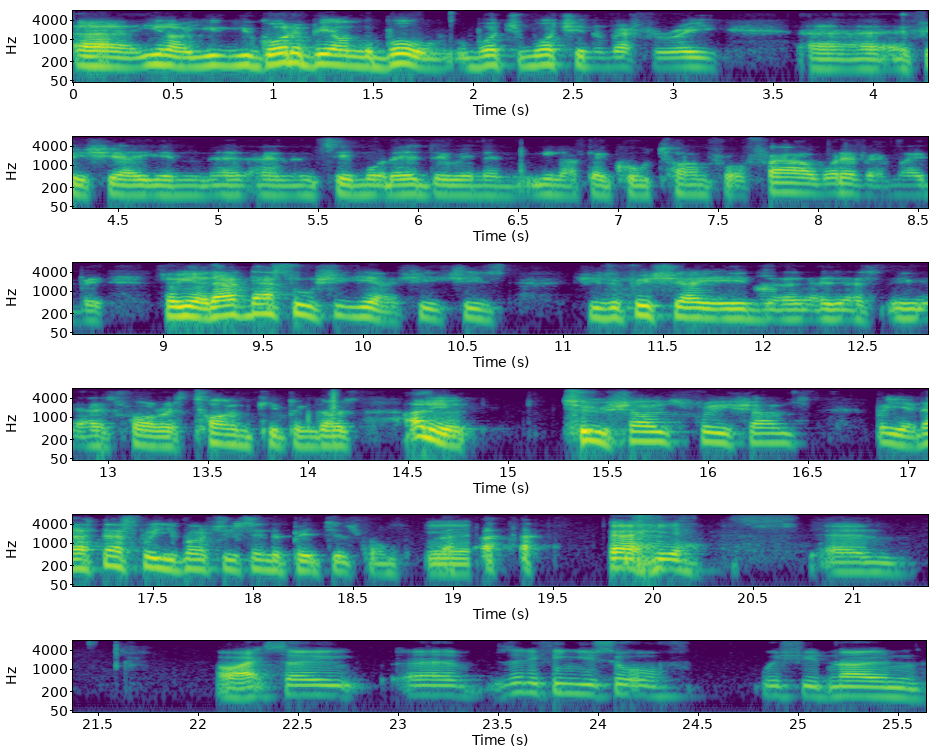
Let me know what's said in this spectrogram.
Uh, you know, you, you got to be on the ball, watch, watching the referee uh, officiating and, and, seeing what they're doing, and you know if they call time for a foul, whatever it may be. So yeah, that that's all she. Yeah, she she's she's officiated uh, as, as far as timekeeping goes. Only two shows, three shows, but yeah, that's that's where you've actually seen the pictures from. yeah, yeah. Um, all right. So, uh, is there anything you sort of wish you'd known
